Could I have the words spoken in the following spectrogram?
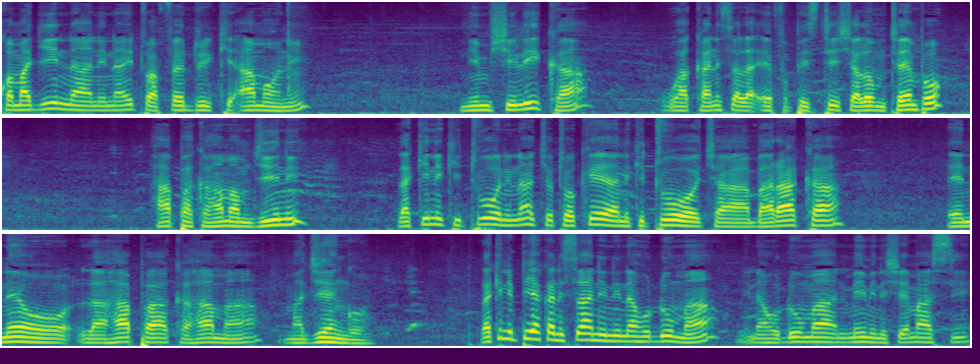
Kwa majina ninaitwa Frederick Amoni, ni mshirika wa kanisa la FPCT Shalom Temple hapa Kahama mjini, lakini kituo ninachotokea ni kituo cha Baraka eneo la hapa Kahama Majengo, lakini pia kanisani nina huduma, nina huduma, mimi ni shemasi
